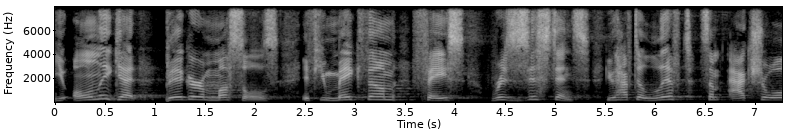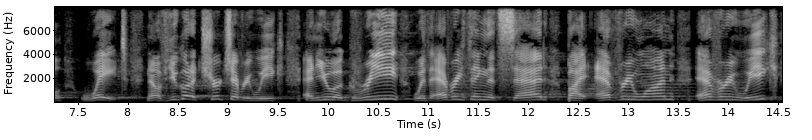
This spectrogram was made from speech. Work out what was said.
You only get bigger muscles if you make them face resistance. You have to lift some actual weight. Now, if you go to church every week and you agree with everything that's said by everyone every week,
